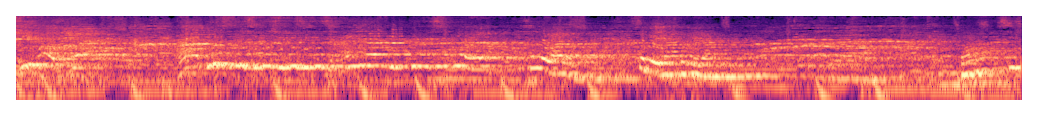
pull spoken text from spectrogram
七号你看啊，不是不是不是不是不是，哎呀，你你收过来了，收过来了，送给他，送给他。哇，谢谢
